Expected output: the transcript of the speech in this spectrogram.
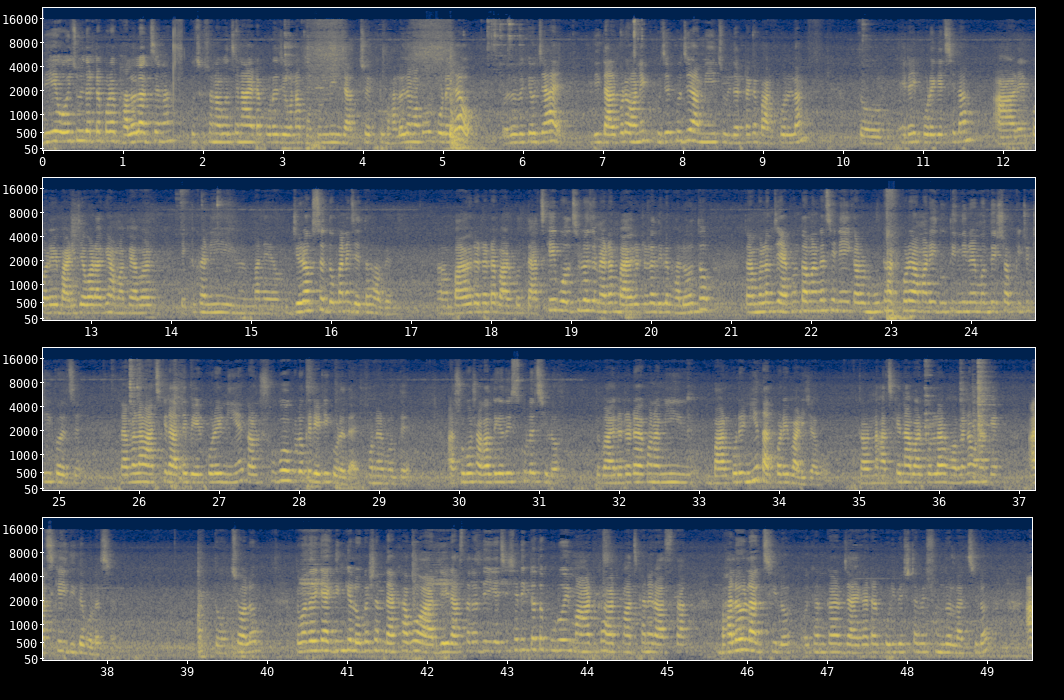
দিয়ে ওই চুড়িদারটা পরে ভালো লাগছে না। কুচকুচোনা বলছে, না, এটা পরে যেও না, প্রথম দিন যাচ্ছ, একটু ভালো জামা কাপড় পরে যাও ওইভাবে কেউ যায়। দিয়ে তারপরে অনেক খুঁজে খুঁজে আমি এই চুড়িদারটাকে বার করলাম। তো এটাই পরে গেছিলাম। আর এরপরে বাড়ি যাওয়ার আগে আমাকে আবার একটুখানি মানে জেরক্সের দোকানে যেতে হবে। বায়োডাটাটা বার করতে। আজকেই বলছিল যে, ম্যাডাম, বায়োডাটাটা দিলে ভালো হতো। তো আমি বললাম যে, এখন তো আমার কাছে নেই। কারণ হুটহাট করে আমার এই দু তিন দিনের মধ্যেই সব কিছু ঠিক হয়েছে। তা আমি বললাম, আজকে রাতে বের করে নিয়ে, কারণ শুভ ওগুলোকে রেডি করে দেয় ফোনের মধ্যে। আর শুভ সকাল থেকে তো স্কুলে ছিল। তো বায়োডাটাটা এখন আমি বার করে নিয়ে তারপরে বাড়ি যাব। কারণ আজকে না বার করলে আর হবে না, ওনাকে আজকেই দিতে বলেছে। তো চলো, তোমাদেরকে একদিনকে লোকেশন দেখাবো, আর যেই রাস্তাটা দিয়ে গেছি সেদিকটা তো পুরোই মাঠ ঘাট মাঝখানে রাস্তা। ভালোও লাগছিল, ওইখানকার জায়গাটার পরিবেশটা বেশ সুন্দর লাগছিল।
